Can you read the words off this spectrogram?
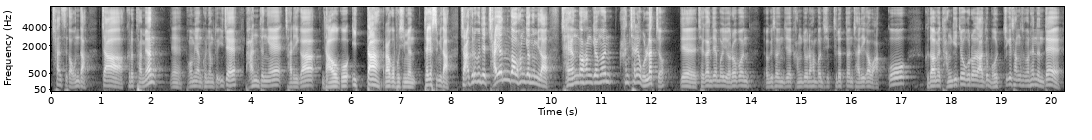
찬스가 온다. 자, 그렇다면 예, 범위한 근형도 이제 반등의 자리가 나오고 있다라고 보시면 되겠습니다. 자, 그리고 이제 자연과 환경입니다. 자연과 환경은 한 차례 올랐죠. 예, 제가 이제 뭐 여러 번 여기서 이제 강조를 한 번씩 드렸던 자리가 왔고 그 다음에 단기적으로 나도 멋지게 상승을 했는데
